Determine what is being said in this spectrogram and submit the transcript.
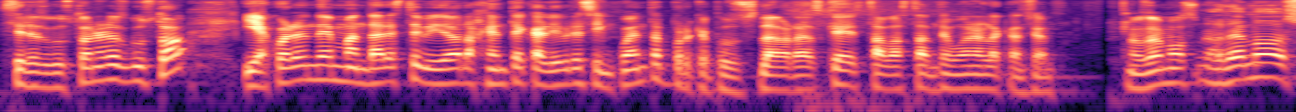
si les gustó o no les gustó. Y acuerden de mandar este video a la gente Calibre 50, porque pues la verdad es que está bastante buena la canción. Nos vemos. Nos vemos.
